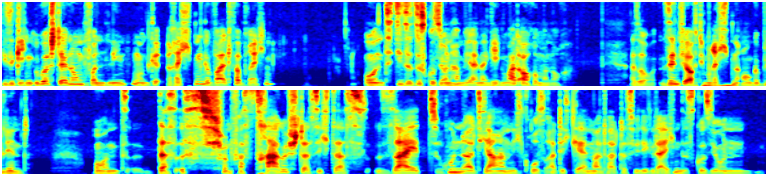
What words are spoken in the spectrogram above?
diese Gegenüberstellung von linken und rechten Gewaltverbrechen. Und diese Diskussion haben wir in der Gegenwart auch immer noch. Also sind wir auf dem rechten Auge blind. Und das ist schon fast tragisch, dass sich das seit 100 Jahren nicht großartig geändert hat, dass wir die gleichen Diskussionen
